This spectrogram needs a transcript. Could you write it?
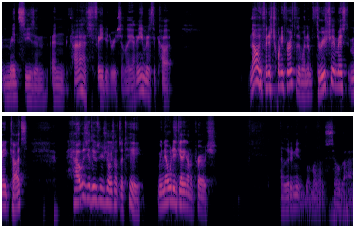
mid-season and kind of has faded recently. I think he missed a cut. No, he finished 21st at the Wyndham. Three straight missed, made cuts. How is he losing strokes off the tee? We know what he's getting on approach. I literally need to blow my nose so bad.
